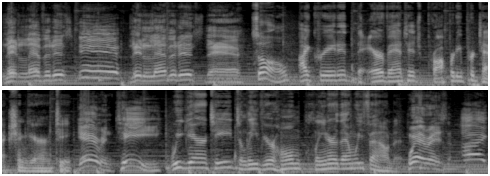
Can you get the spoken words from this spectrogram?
Little evidence here, little evidence there. So, I created the AirVantage Property Protection Guarantee. Guarantee? We guarantee to leave your home cleaner than we found it. Whereas I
